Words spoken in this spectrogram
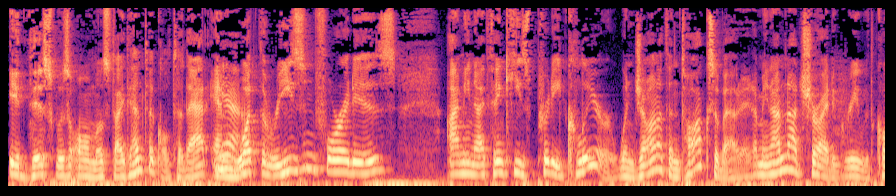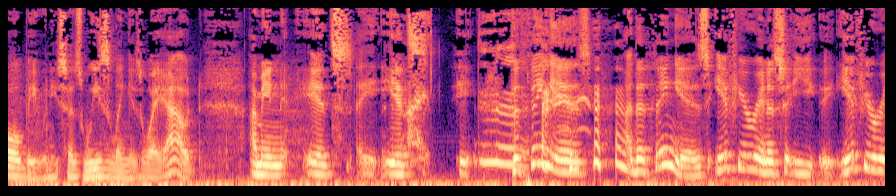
it, this was almost identical to that. And Yeah. what the reason for it is, I mean, I think he's pretty clear when Jonathan talks about it. I mean, I'm not sure I'd agree with Colby when he says weaseling his way out. I mean, it's it's. The thing is, the thing is, if you're in a, if you're,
